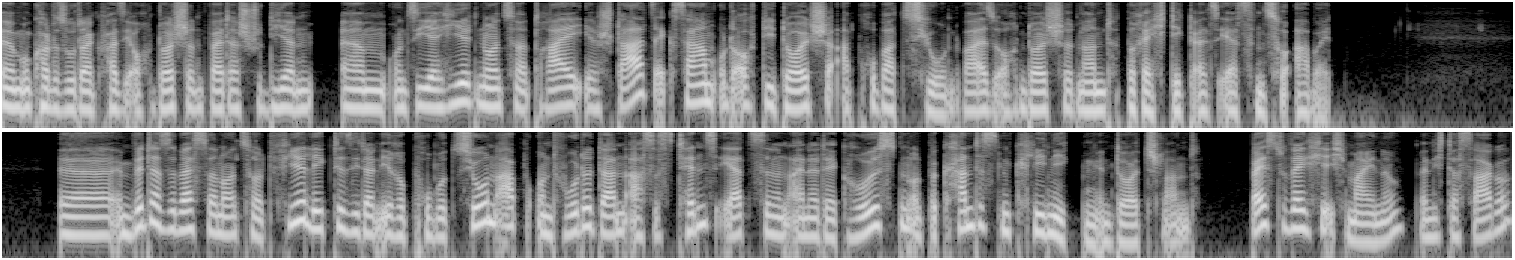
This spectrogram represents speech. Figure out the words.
ähm, und konnte so dann quasi auch in Deutschland weiter studieren. Ähm, und sie erhielt 1903 ihr Staatsexamen und auch die deutsche Approbation, war also auch in Deutschland berechtigt, als Ärztin zu arbeiten. Äh, Im Wintersemester 1904 legte sie dann ihre Promotion ab und wurde dann Assistenzärztin in einer der größten und bekanntesten Kliniken in Deutschland. Weißt du, welche ich meine, wenn ich das sage?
